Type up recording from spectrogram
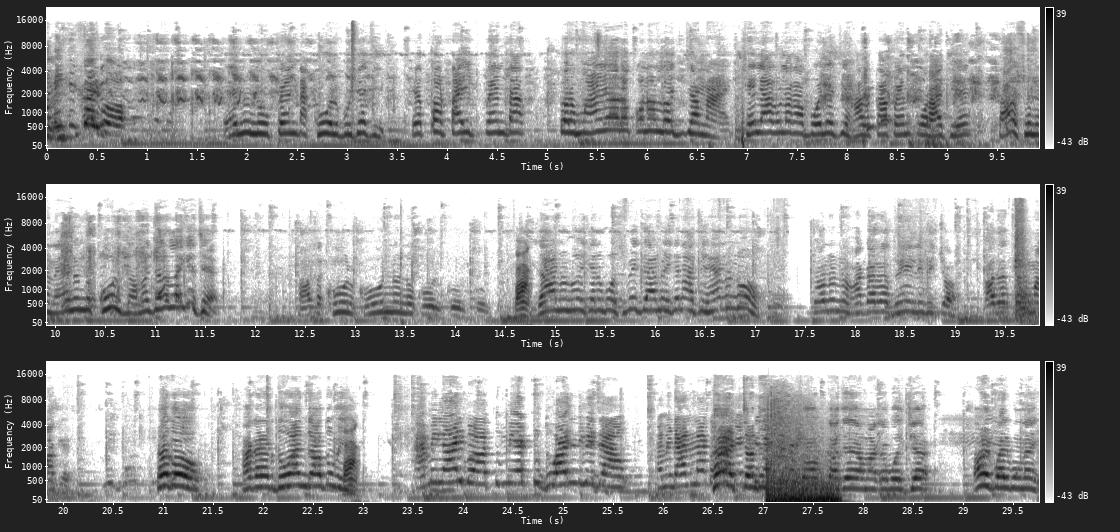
আমি কি করব? এ নুনু প্যান্টটা খুল বুঝেছি এত টাইট প্যান্টটা তোর মায়ের কোনো লজ্জা নাই। ছেলেগুলোকে বলেছি হালকা প্যান্ট পরাইছে তাও শুনে না এ নুনু খুল আমার জোরে লেগেছে? আচ্ছা খুল খুল নুনু খুল খুল খুল। যা নুনু এখানে বসবি যা আমি এখানে আছি। হ্যাঁ নুনু? ধুয়ে নিবি চ। আদার তোর মাকে। এ গো হাগারা ধোয়ান যাও তুমি। আমি লাইবো তুমি একটু ধোয়ান দিবে যাও। আমি রান্না করে হ্যাঁ চাঁদি সব কাজে আমাকে বলছে আমি পারব নাই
